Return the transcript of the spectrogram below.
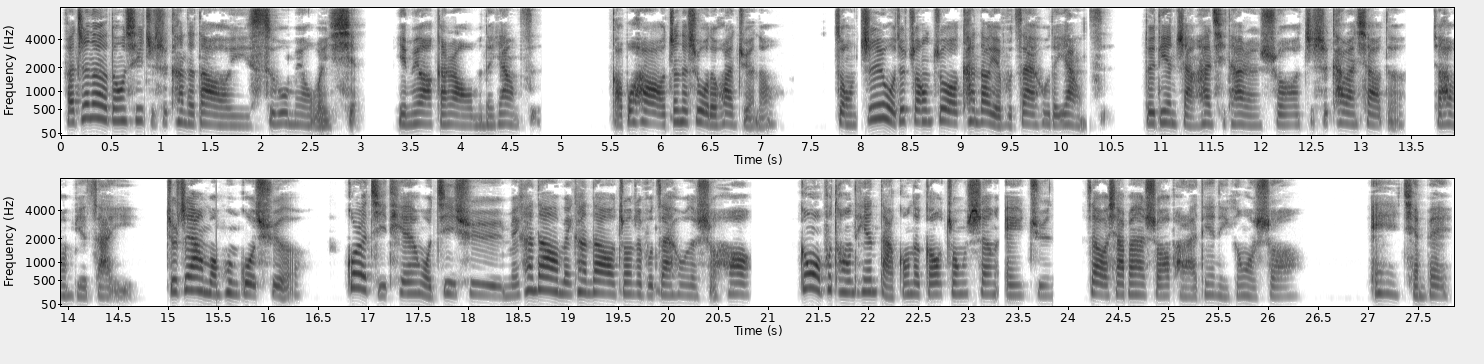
反正那个东西只是看得到而已，似乎没有危险，也没有要干扰我们的样子。搞不好真的是我的幻觉呢。总之，我就装作看到也不在乎的样子，对店长和其他人说只是开玩笑的，叫他们别在意。就这样蒙混过去了。过了几天，我继续没看到，没看到，装着不在乎的时候。跟我不同天打工的高中生 A 君，在我下班的时候跑来店里跟我说：“哎，前辈，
